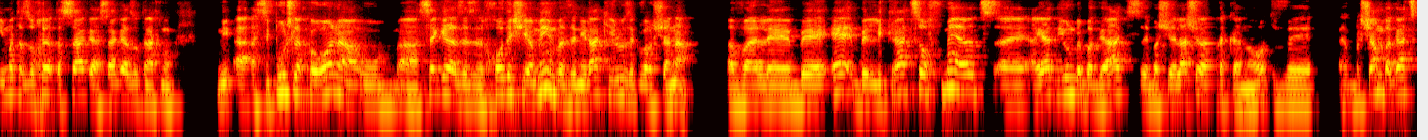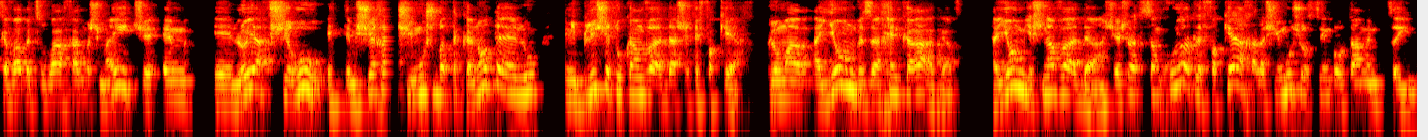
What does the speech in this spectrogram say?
אם אתה זוכר את הסאגה, הסאגה הזאת אנחנו, הסיפור של הקורונה, הוא, הסגר הזה זה חודש ימים, וזה נראה כאילו זה כבר שנה. אבל אה, ב, אה, ב, לקראת סוף מרץ אה, היה דיון בבג"ץ בשאלה של התקנות, ושם בג"ץ קבע בצורה חד משמעית שהם לא יאפשרו את המשך השימוש בתקנות האלו מבלי שתוקם ועדה שתפקח. כלומר, היום, וזה אכן קרה אגב, היום ישנה ועדה שיש לה את הסמכויות לפקח על השימוש שעושים באותם אמצעים.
